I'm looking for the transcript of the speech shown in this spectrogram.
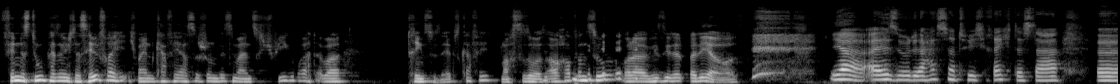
findest du persönlich das hilfreich? Ich meine, Kaffee hast du schon ein bisschen mal ins Spiel gebracht, aber trinkst du selbst Kaffee? Machst du sowas auch ab und zu? Oder wie sieht das bei dir aus? Ja, also da hast du natürlich recht, dass da äh,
